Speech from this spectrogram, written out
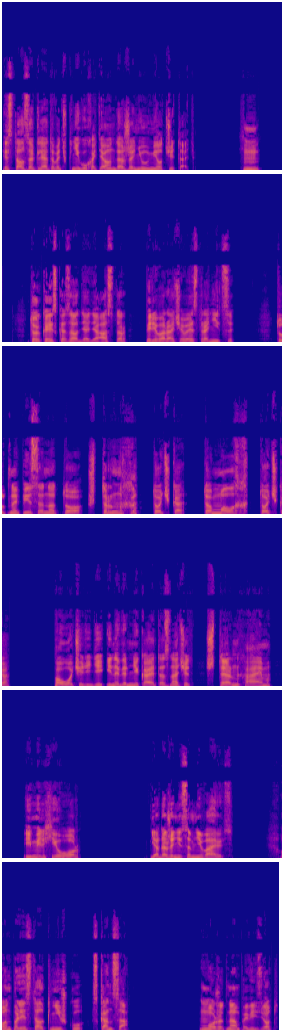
и стал заглядывать в книгу, хотя он даже не умел читать. «Хм, только и сказал дядя Астор, переворачивая страницы. Тут написано то штрнх, точка, то молх, точка. По очереди, и наверняка это значит Штернхайм и Мельхиор. Я даже не сомневаюсь. Он полистал книжку с конца. Может, нам повезет?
